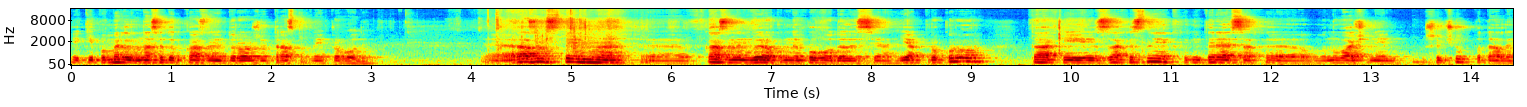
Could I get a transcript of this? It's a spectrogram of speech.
які померли внаслідок вказаної дорожньо-транспортної пригоди. Е, Разом з тим, вказаним вироком не погодилися як прокурор, так і захисник в інтересах обвинувачений Шевчук подали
